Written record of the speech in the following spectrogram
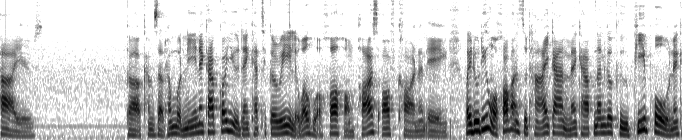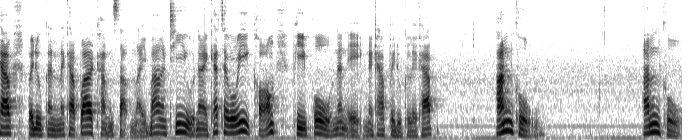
tires ก็คำศัพท์ทั้งหมดนี้นะครับ ก็อยู่ใน category หรือว่าหัวข้อของ parts of car นั่นเอง ไปดูที่หัวข้อกันสุดท้ายกันนะครับ นั่นก็คือ people นะครับ ไปดูกันนะครับว่าคำศัพท์ไหนบ้างที่อยู่ใน category ของ people นั่นเองนะครับ ไปดูกันเลยครับ uncle uncle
